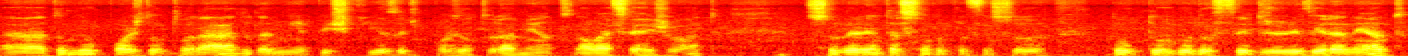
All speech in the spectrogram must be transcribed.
é, do meu pós-doutorado, da minha pesquisa de pós-doutoramento na UFRJ, sob orientação do professor Dr. Godofredo de Oliveira Neto.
